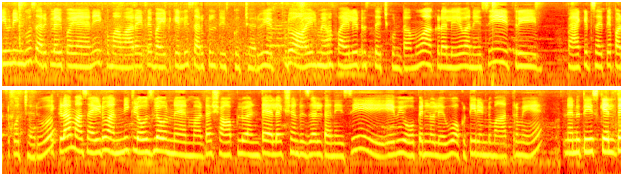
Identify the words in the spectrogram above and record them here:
ఈవినింగ్ సరుకులు అయిపోయాయని ఇక మా వారైతే బయటికి వెళ్ళి సరుకులు తీసుకొచ్చారు. ఎప్పుడు ఆయిల్ మేము ఫైవ్ లీటర్స్ తెచ్చుకుంటాము. అక్కడ లేవనేసి త్రీ ప్యాకెట్స్ అయితే పట్టుకొచ్చారు. ఇక్కడ మా సైడ్ అన్ని క్లోజ్లో ఉన్నాయన్నమాట. షాప్లు అంటే ఎలక్షన్ రిజల్ట్ అనేసి ఏవి ఓపెన్లో లేవు. ఒకటి రెండు మాత్రమే. నన్ను తీసుకెళ్తే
